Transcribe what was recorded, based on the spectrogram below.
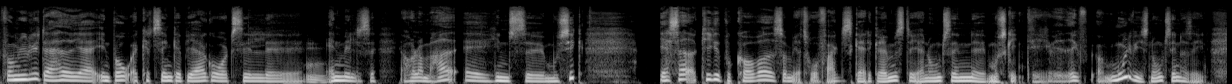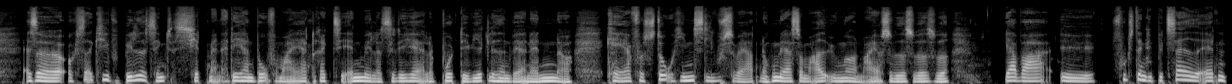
for nylig der havde jeg en bog af Katinka Bjergård til øh, Mm. anmeldelse. Jeg holder meget af hendes øh, musik. Jeg sad og kiggede på coveret, som jeg tror faktisk er det grimmeste, jeg nogensinde, øh, måske, det jeg ved ikke, og muligvis nogensinde har set. Altså, og sad og kiggede på billedet og tænkte, shit mand, er det her en bog for mig? Er den rigtig anmelder til det her, eller burde det i virkeligheden være en anden? Og kan jeg forstå hendes livsverden, når hun er så meget yngre end mig, osv. osv., osv. Jeg var øh, fuldstændig betaget af den,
